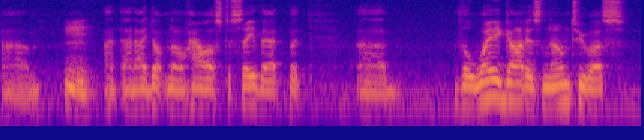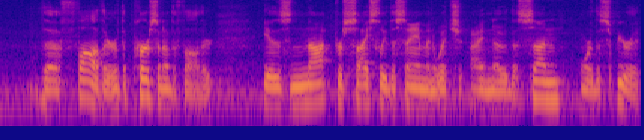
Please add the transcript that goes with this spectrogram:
Um, mm. I, and I don't know how else to say that, but. Uh, the way God is known to us, the Father, the person of the Father, is not precisely the same in which I know the Son or the Spirit,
